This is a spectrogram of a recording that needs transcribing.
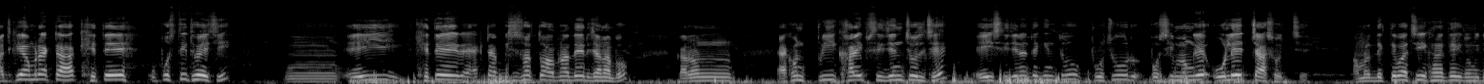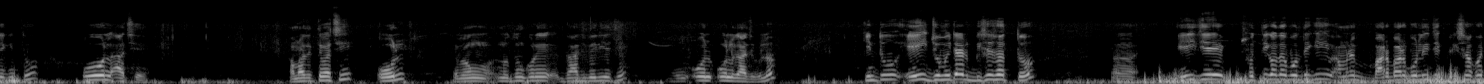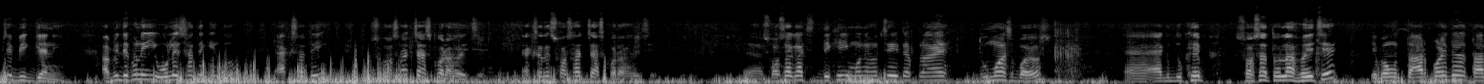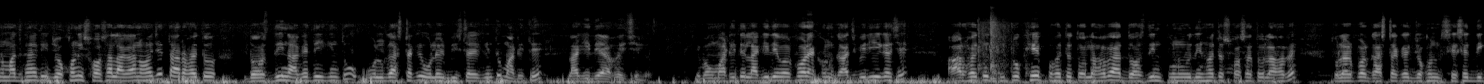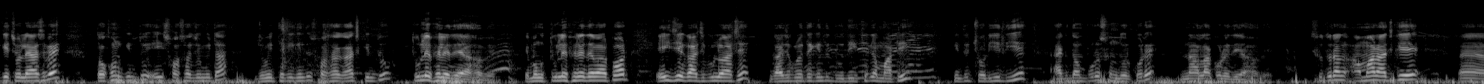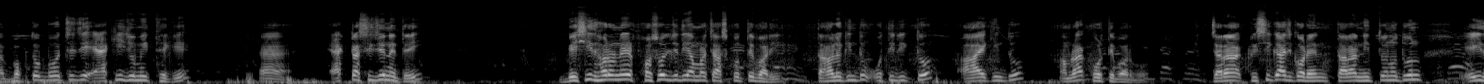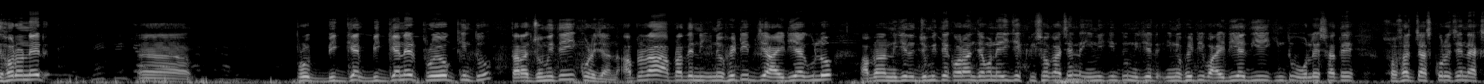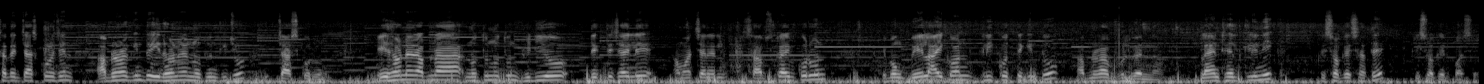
আজকে আমরা একটা খেতে উপস্থিত হয়েছি। এই ক্ষেতের একটা বিশেষত্ব আপনাদের জানাব। কারণ এখন প্রি খারিফ সিজন চলছে। এই সিজনেতে কিন্তু প্রচুর পশ্চিমবঙ্গে ওলের চাষ হচ্ছে। আমরা দেখতে পাচ্ছি এখানেতে জমিতে কিন্তু ওল আছে। আমরা দেখতে পাচ্ছি ওল এবং নতুন করে গাছ বেরিয়েছে। ওল ওল গাছগুলো। কিন্তু এই জমিটার বিশেষত্ব এই যে সত্যি কথা বলতে কি, আমরা বারবার বলি যে কৃষক হচ্ছে বিজ্ঞানী। আপনি দেখুন এই ওলের সাথে কিন্তু একসাথেই শশার চাষ করা হয়েছে। একসাথে শশার চাষ করা হয়েছে। শশা গাছ দেখেই মনে হচ্ছে এটা প্রায় দু মাস বয়স। এক দু ক্ষেপ শশা তোলা হয়েছে এবং তারপরে তো তার মাঝখানে যখনই শশা লাগানো হয়েছে, তার হয়তো দশ দিন আগেতেই কিন্তু ওল গাছটাকে, ওলের বীজটাকে কিন্তু মাটিতে লাগিয়ে দেওয়া হয়েছিল। এবং মাটিতে লাগিয়ে দেওয়ার পর এখন গাছ বেরিয়ে গেছে। আর হয়তো দুটো ক্ষেপ হয়তো তোলা হবে আর দশ দিন পনেরো দিন হয়তো শশা তোলা হবে। তোলার পর গাছটাকে যখন শেষের দিকে চলে আসবে তখন কিন্তু এই শশা জমিটা জমি থেকে কিন্তু শশা গাছ কিন্তু তুলে ফেলে দেওয়া হবে। এবং তুলে ফেলে দেওয়ার পর এই যে গাছগুলো আছে গাছগুলোতে কিন্তু দুদিক থেকে মাটি কিন্তু চড়িয়ে দিয়ে একদম পুরো সুন্দর করে নালা করে দেওয়া হবে। সুতরাং আমার আজকে বক্তব্য হচ্ছে যে একই জমির থেকে হ্যাঁ, একটা সিজনেতেই বেশি ধরনের ফসল যদি আমরা চাষ করতে পারি তাহলে কিন্তু অতিরিক্ত আয় কিন্তু আমরা করতে পারব। যারা কৃষিকাজ করেন, তারা নিত্য নতুন এই ধরনের বিজ্ঞান, বিজ্ঞানের প্রয়োগ কিন্তু তারা জমিতেই করে যান। আপনারা আপনাদের ইনোভেটিভ যে আইডিয়াগুলো আপনারা নিজেদের জমিতে করান, যেমন এই যে কৃষক আছেন, ইনি কিন্তু নিজের ইনোভেটিভ আইডিয়া দিয়েই কিন্তু ওলের সাথে শশার চাষ করেছেন, একসাথে চাষ করেছেন। আপনারা কিন্তু এই ধরনের নতুন কিছু চাষ করুন। এই ধরনের আপনারা নতুন নতুন ভিডিও দেখতে চাইলে আমার চ্যানেল সাবস্ক্রাইব করুন এবং বেল আইকন ক্লিক করতে কিন্তু আপনারা ভুলবেন না। প্ল্যান্ট হেলথ ক্লিনিক কৃষকের সাথে, কৃষকের পাশে।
